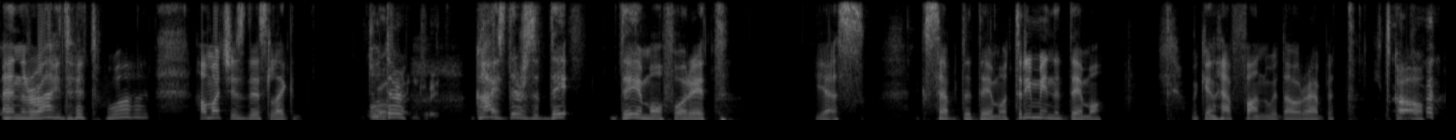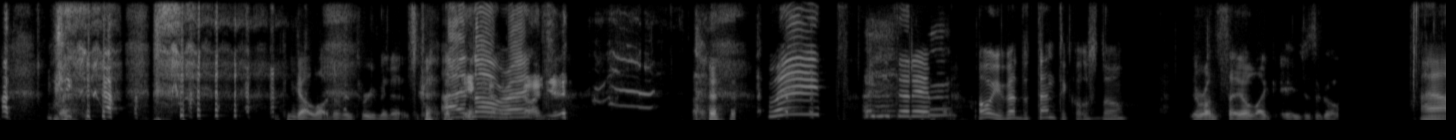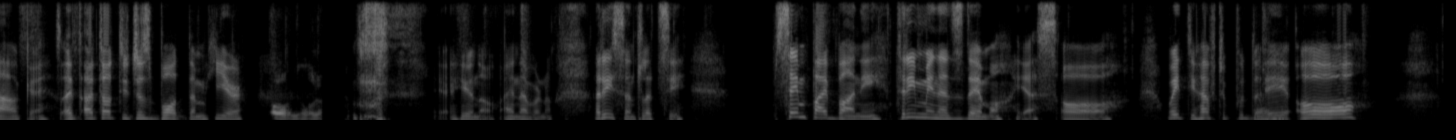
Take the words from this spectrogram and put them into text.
and ride it. What? How much is this? Like, oh, there, guys, there's a de- demo for it. Yes, accept the demo. Three minute demo. We can have fun with our rabbit. Let's go. you can get a lot done in three minutes. I know, right? Wait, I need a rib. Oh, you got the tentacles though. they were on sale like ages ago. Ah, okay. So I, I thought you just bought them here. Oh no, yeah, you know, I never know. Recent, let's see. Senpai Bunny, three minutes demo. Yes. Oh, wait, you have to put the A. Oh,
